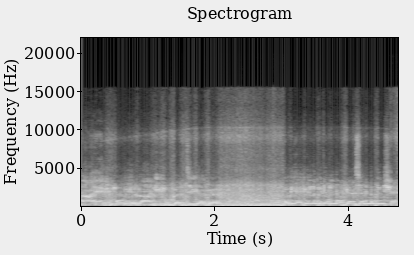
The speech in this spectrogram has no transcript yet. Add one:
Nayak movie Rani Mukherjee का घर Set location.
